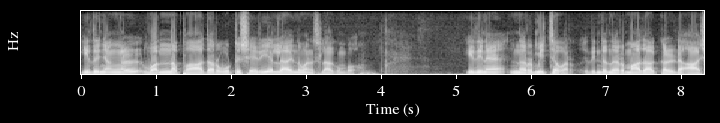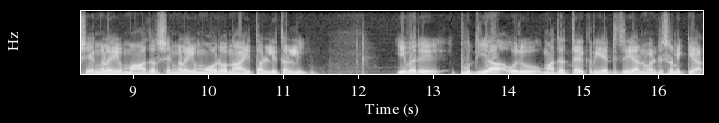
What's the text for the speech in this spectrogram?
ഇത് ഞങ്ങൾ വന്ന പാത റൂട്ട് ശരിയല്ല എന്ന് മനസ്സിലാകുമ്പോൾ ഇതിനെ നിർമ്മിച്ചവർ ഇതിന്റെ നിർമ്മാതാക്കളുടെ ആശയങ്ങളെയും ആദർശങ്ങളെയും ഓരോന്നായി തള്ളി തള്ളി ഇവർ പുതിയ ഒരു മതത്തെ ക്രിയേറ്റ് ചെയ്യാൻ വേണ്ടി ശ്രമിക്കുകയാണ്.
